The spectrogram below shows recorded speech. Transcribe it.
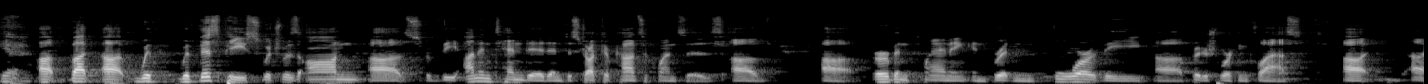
Yeah. Uh, but uh, with with this piece, which was on uh, sort of the unintended and destructive consequences of uh, urban planning in Britain for the uh, British working class, uh, uh,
